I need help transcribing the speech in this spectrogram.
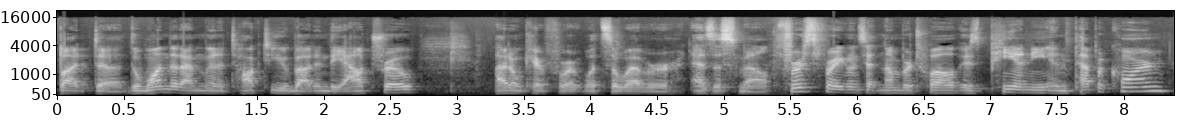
But uh, the one that I'm going to talk to you about in the outro, I don't care for it whatsoever as a smell. First fragrance at number 12 is Peony and Peppercorn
